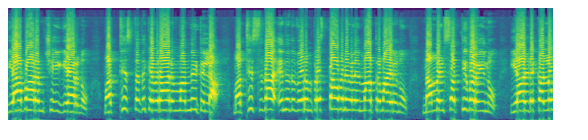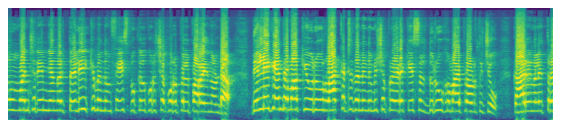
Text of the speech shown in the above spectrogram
വ്യാപാരം ചെയ്യുകയായിരുന്നു. മധ്യസ്ഥതയ്ക്ക് അവരാരും വന്നിട്ടില്ല. മധ്യസ്ഥത എന്നത് വെറും പ്രസ്താവനകളിൽ മാത്രമായിരുന്നു. നമ്മൾ സത്യം പറയുന്നു. ഇയാളുടെ കള്ളവും വഞ്ചനയും ഞങ്ങൾ തെളിയിക്കുമെന്നും ഫേസ്ബുക്കിൽ കുറിച്ച കുറിപ്പിൽ പറയുന്നുണ്ട്. ദില്ലി കേന്ദ്രമാക്കി ഒരു റാക്കറ്റ് തന്നെ നിമിഷപ്രയുടെ കേസിൽ ദുരൂഹമായി പ്രവർത്തിച്ചു. കാര്യങ്ങൾ ഇത്ര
